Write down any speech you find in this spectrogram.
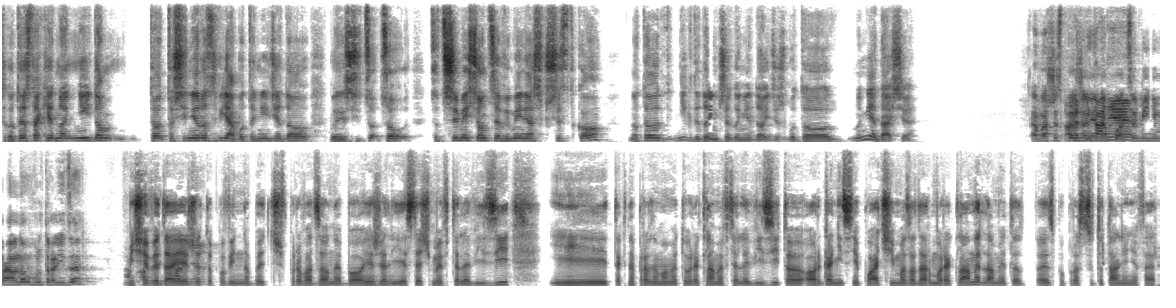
Tylko to jest takie, no nie idą, to, to się nie rozwija, bo to nie idzie do, bo jeśli co, co, co trzy miesiące wymieniasz wszystko, no to nigdy do niczego nie dojdziesz, bo to no nie da się. A wasze spojrzenie pytanie- na płacę minimalną w Ultralidze? Mi się wydaje, że to powinno być wprowadzone, bo jeżeli jesteśmy w telewizji i tak naprawdę mamy tu reklamę w telewizji, to organ nic nie płaci, ma za darmo reklamę, dla mnie to, to jest po prostu totalnie nie fair.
